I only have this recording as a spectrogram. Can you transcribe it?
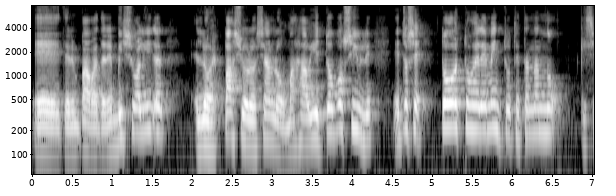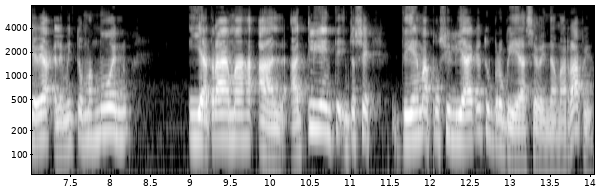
eh, tener, para tener visualidad, los espacios lo sean lo más abiertos posible. Entonces, todos estos elementos te están dando que se vea elementos más modernos y atrae más al, al cliente. Entonces, tiene más posibilidad de que tu propiedad se venda más rápido.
